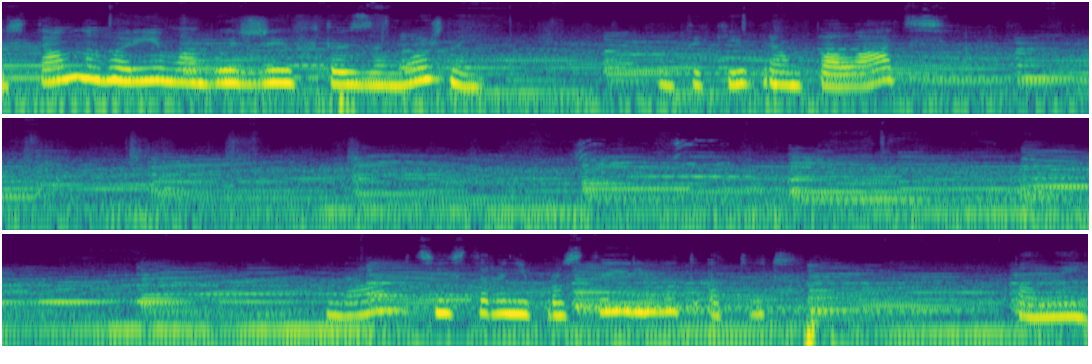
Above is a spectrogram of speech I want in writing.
Ось там на горі, мабуть, жив хтось заможний. Ось такий прям палац. Цій стороні простий люд, а тут пани.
